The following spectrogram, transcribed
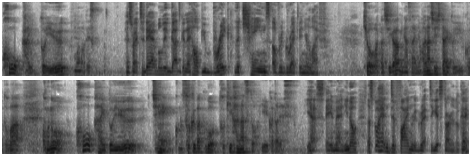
後悔というものです。That's right. Today I believe God's going to help you break the chains of regret in your life. 今日私が皆さんにお話ししたいということは、この後悔というチェーン、この束縛を解き放つということです。Yes, amen. You know, let's go ahead and define regret to get started, okay?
